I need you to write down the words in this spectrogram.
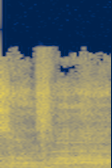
love.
